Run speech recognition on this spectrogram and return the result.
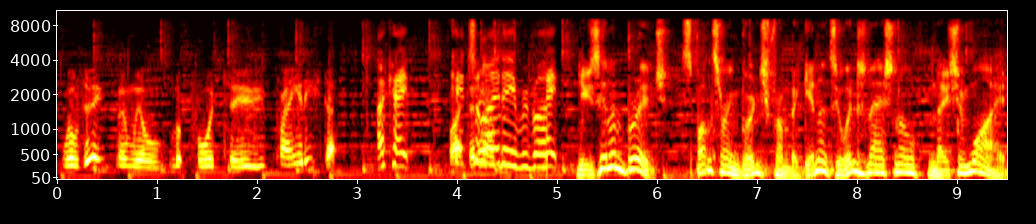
We'll do, and we'll look forward to playing at Easter. Okay, Bye catch you now. later, everybody. New Zealand Bridge, sponsoring bridge from beginner to international nationwide.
